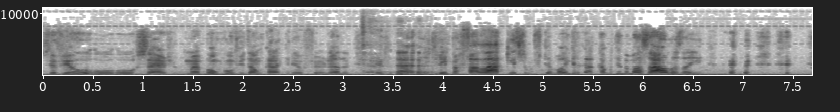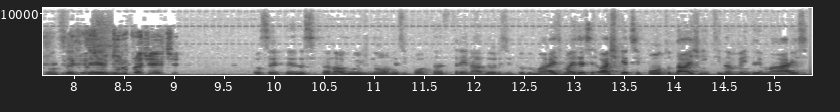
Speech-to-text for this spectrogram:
Você viu, o, o, Sérgio, como é bom convidar um cara que nem o Fernando? A gente vem para falar aqui sobre futebol e acaba tendo umas aulas aí. Com certeza. tudo pra gente. Com certeza, citando alguns nomes importantes, treinadores e tudo mais. Mas esse, eu acho que esse ponto da Argentina vender mais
